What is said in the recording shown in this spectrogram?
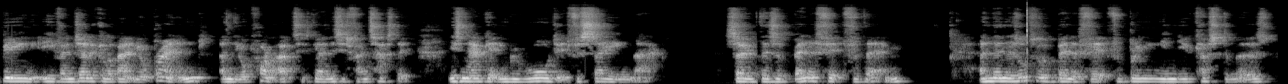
being evangelical about your brand and your product is going, this is fantastic, is now getting rewarded for saying that. So there's a benefit for them. And then there's also a benefit for bringing in new customers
